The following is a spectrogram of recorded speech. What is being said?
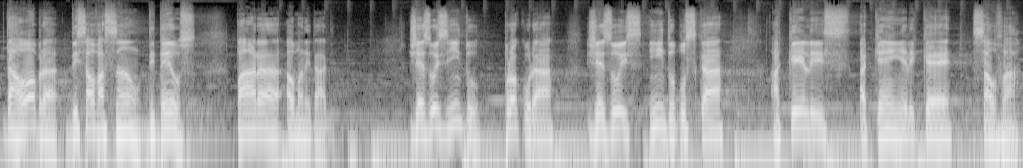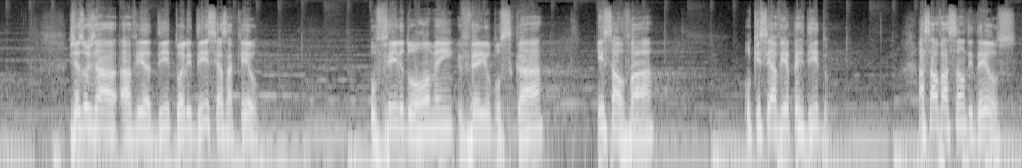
da obra de salvação de Deus para a humanidade. Jesus indo procurar, Jesus indo buscar aqueles a quem ele quer salvar. Jesus já havia dito, ele disse a Zaqueu: O filho do homem veio buscar e salvar o que se havia perdido. A salvação de Deus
